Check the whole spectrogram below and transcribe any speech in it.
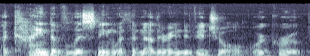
a kind of listening with another individual or group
